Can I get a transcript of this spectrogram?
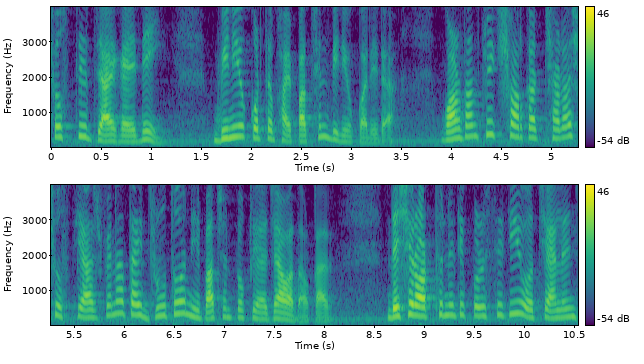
স্বস্তির জায়গায় নেই। বিনিয়োগ করতে ভয় পাচ্ছেন বিনিয়োগকারীরা। গণতান্ত্রিক সরকার ছাড়া স্বস্তি আসবে না, তাই দ্রুত নির্বাচন প্রক্রিয়া যাওয়া দরকার। দেশের অর্থনৈতিক পরিস্থিতি ও চ্যালেঞ্জ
